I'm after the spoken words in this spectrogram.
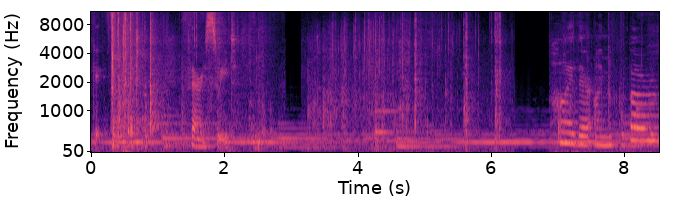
okay, very sweet. Hi there, I'm Bo.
